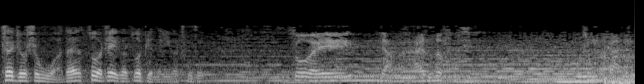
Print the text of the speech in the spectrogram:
这就是我的做这个作品的一个初衷。作为两个孩子的父亲，无中的感恩。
